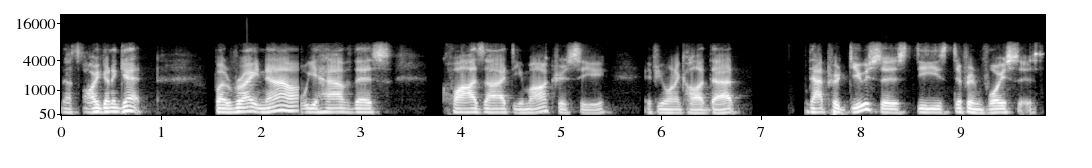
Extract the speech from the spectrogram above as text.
that's all you're gonna get. But right now we have this quasi democracy, if you want to call it that, that produces these different voices.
